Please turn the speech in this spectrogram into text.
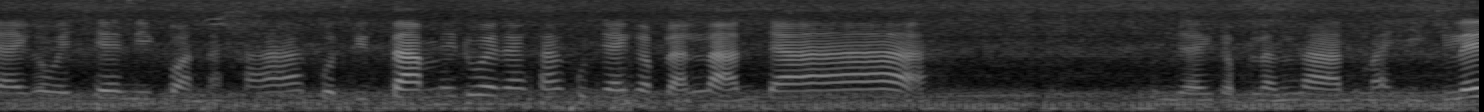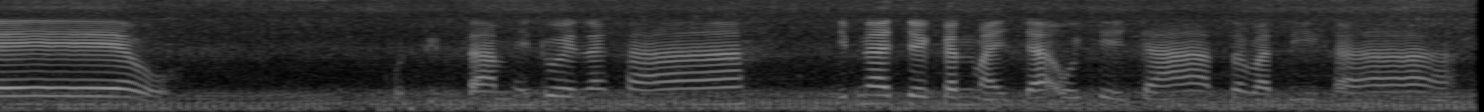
ยายก็ไว้แค่นี้ก่อนนะคะ กดติดตามให้ด้วยนะคะ คุณยายกับหลานๆจ้า คุณยายกับหลานๆมาอีกแล้ว กดติดตามให้ด้วยนะคะคลิปหน้าเจอกันใหม่จ้าโอเคจ้า สวัสดีค่ะ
